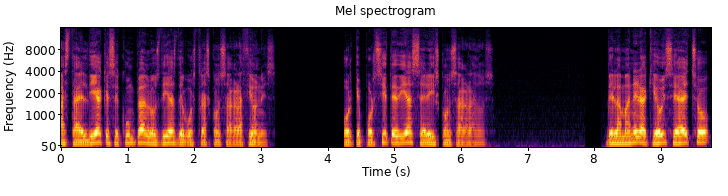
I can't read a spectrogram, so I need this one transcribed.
hasta el día que se cumplan los días de vuestras consagraciones, porque por siete días seréis consagrados. De la manera que hoy se ha hecho,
